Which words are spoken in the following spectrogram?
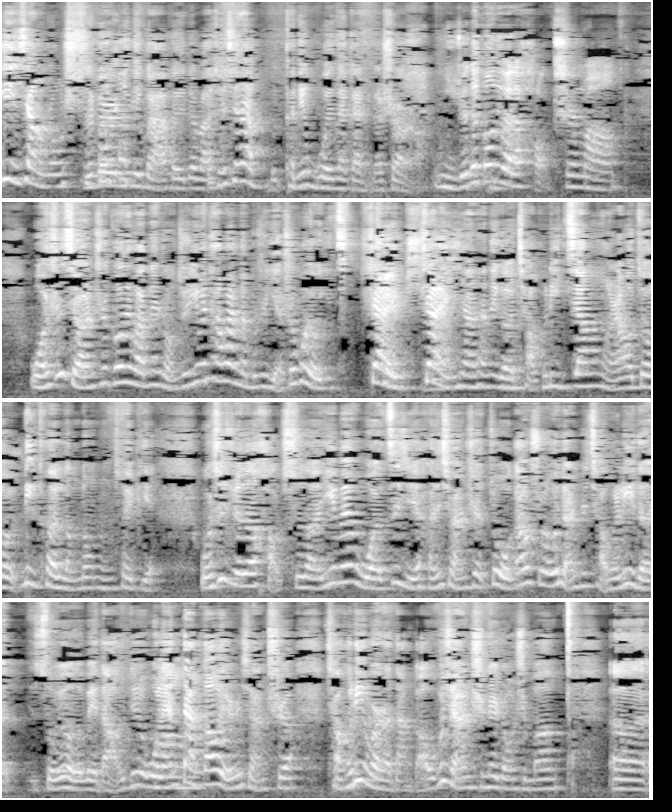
印象中十根伊利瓜啡，对吧？所以现在肯定不会再干这个事儿了。你觉得 Godiva 的好吃吗？我是喜欢吃 Godiva 那种，就因为它外面不是也是会有一层脆蘸蘸一下它那个巧克力浆嘛，然后就立刻冷冻成脆皮。我是觉得好吃的，因为我自己很喜欢吃，就我刚刚说了，我喜欢吃巧克力的所有的味道，就是我连蛋糕也是喜欢吃巧克力味儿的蛋糕，我不喜欢吃那种什么。呃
